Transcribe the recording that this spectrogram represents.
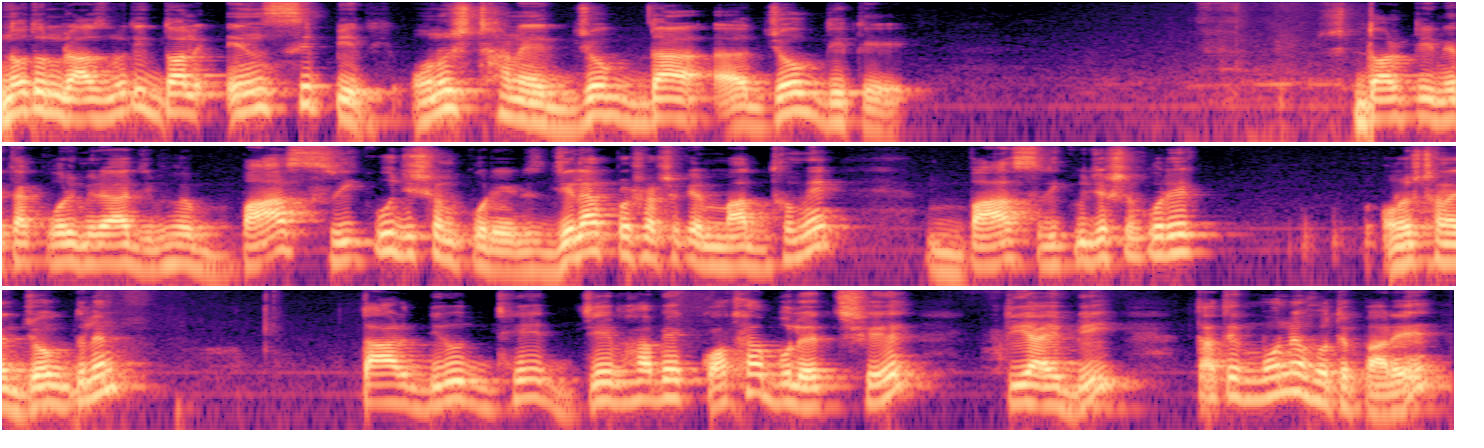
নতুন রাজনৈতিক দল এনসিপির অনুষ্ঠানে যোগদা যোগ দিতে দলটির নেতা কর্মীরা যেভাবে বাস রিকুইজিশন করে জেলা প্রশাসকের মাধ্যমে বাস রিকুইজিশন করে অনুষ্ঠানে যোগ দিলেন, তার বিরুদ্ধে যেভাবে কথা বলেছে টিআইবি, তাতে মনে হতে পারে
